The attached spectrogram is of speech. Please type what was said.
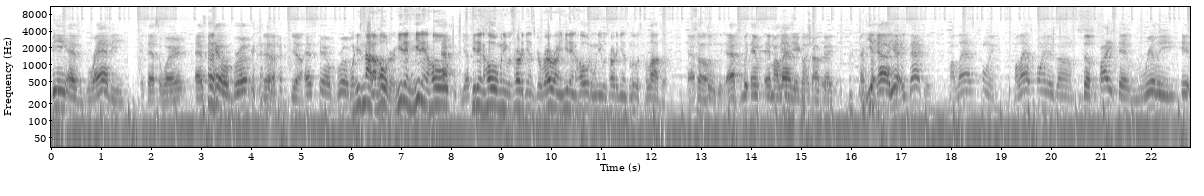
being as grabby, if that's a word, as Kell Brook. Yeah, yeah. as Kell Brook. Well, he's not a holder. He didn't. He didn't hold. Yep. He didn't hold when he was hurt against Guerrero, and he didn't hold when he was hurt against Luis Collazo. Absolutely, absolutely. And, and my last Diego point, Chavez. okay? yeah, uh, yeah, exactly. My last point. My last point is um, the fight that really hit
